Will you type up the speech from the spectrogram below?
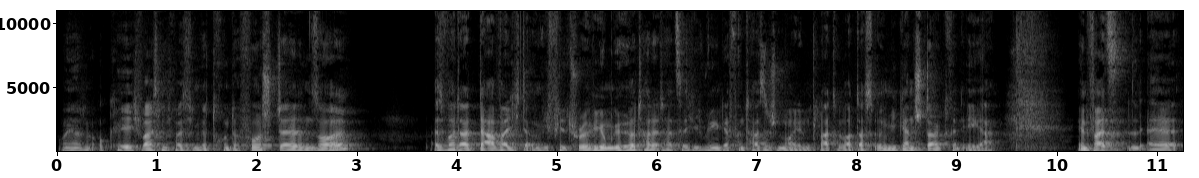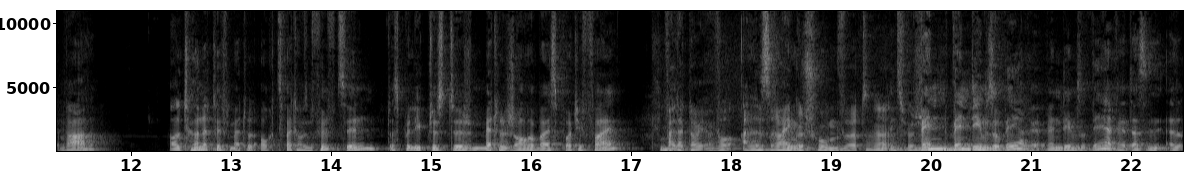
Und ich dachte mir, okay, ich weiß nicht, was ich mir drunter vorstellen soll. Es war da, da, weil ich da irgendwie viel Trivium gehört hatte, tatsächlich wegen der fantastischen neuen Platte, war das irgendwie ganz stark drin. Egal. Jedenfalls äh, war Alternative Metal auch 2015 das beliebteste Metal-Genre bei Spotify. Weil da, glaube ich, einfach alles reingeschoben wird, ne, inzwischen. Wenn, wenn dem so wäre, wenn dem so wäre, das ist, also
